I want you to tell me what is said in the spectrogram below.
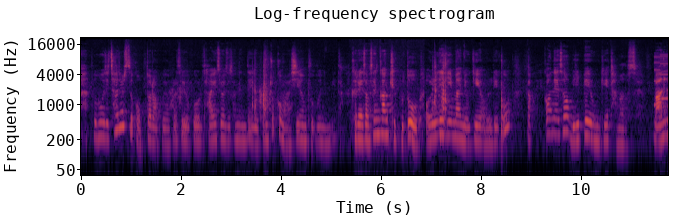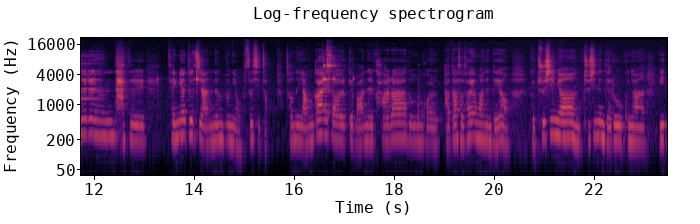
도무지 찾을 수가 없더라고요. 그래서 이걸 다이소에서 샀는데 이건 조금 아쉬운 부분입니다. 그래서 생강 큐브도 얼리기만 여기에 얼리고 딱 꺼내서 밀폐 용기에 담아뒀어요. 마늘은 다들 쟁여두지 않는 분이 없으시죠? 저는 양가에서 이렇게 마늘 갈아 놓은 걸 받아서 사용하는데요. 이렇게 주시면 주시는 대로 그냥 이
